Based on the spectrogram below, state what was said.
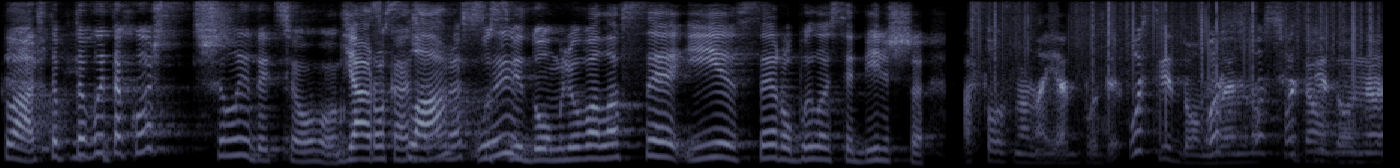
Клас. Тобто ви також шли до цього? Я росла, росли? усвідомлювала все, і все робилося більше осознано, як буде. Усвідомлено. Ос- усвідомлено.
